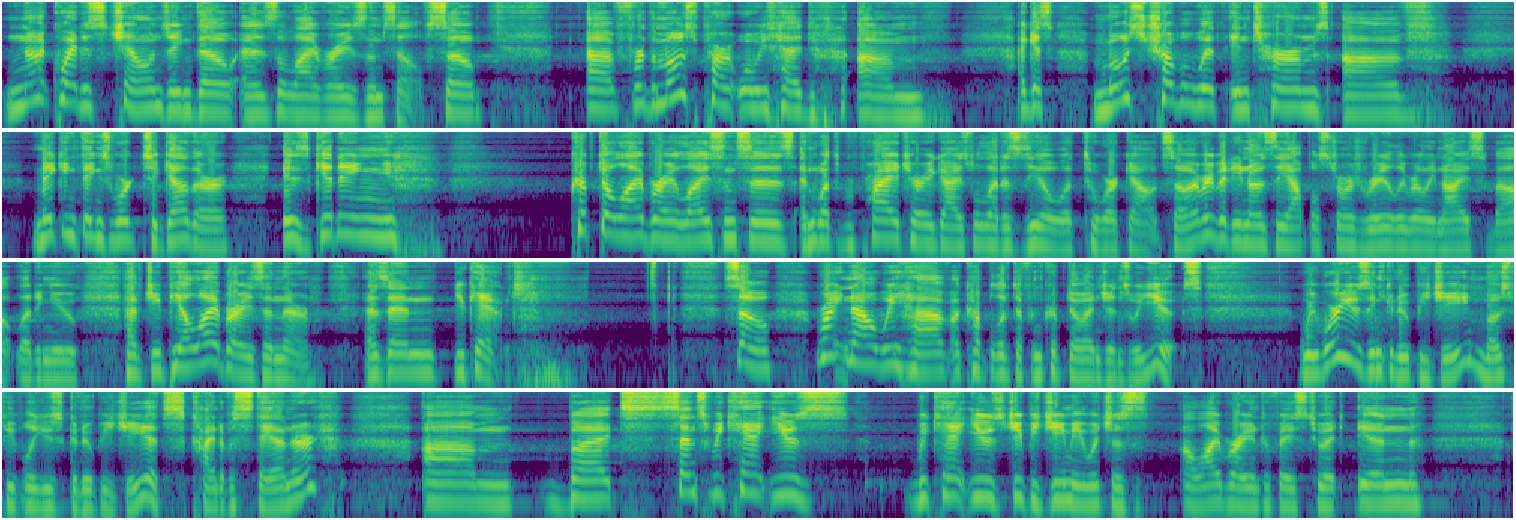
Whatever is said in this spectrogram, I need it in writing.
not quite as challenging though as the libraries themselves. So uh, for the most part, what we've had, um, I guess, most trouble with in terms of making things work together is getting crypto library licenses and what the proprietary guys will let us deal with to work out. So everybody knows the Apple Store is really, really nice about letting you have GPL libraries in there, as in you can't. So right now we have a couple of different crypto engines we use. We were using GNU-PG. Most people use GNU-PG. It's kind of a standard. Um, but since we can't use we can't use GPGME, which is a library interface to it in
